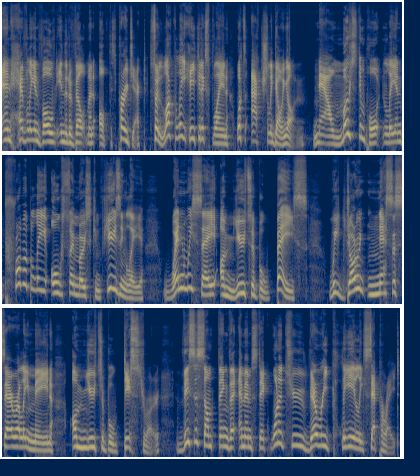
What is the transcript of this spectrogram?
and heavily involved in the development of this project, so luckily he could explain what's actually going on. Now, most importantly, and probably also most confusingly, when we say immutable base, we don't necessarily mean a mutable distro. This is something that MM Stick wanted to very clearly separate.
